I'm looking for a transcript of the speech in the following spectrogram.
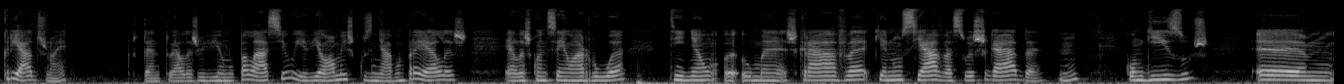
criados, não é? Portanto, elas viviam no palácio e havia homens que cozinhavam para elas. Elas, quando saíam à rua, tinham eh, uma escrava que anunciava a sua chegada, hum, com guizos, um,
